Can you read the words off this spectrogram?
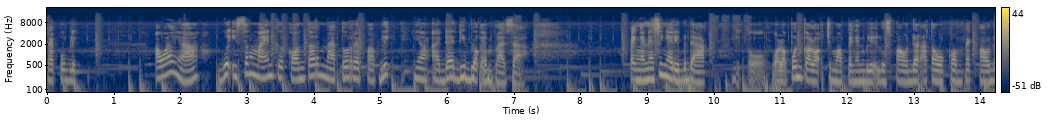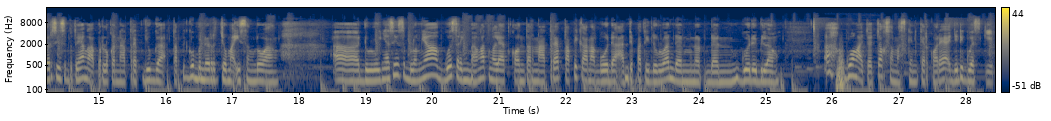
Republic. Awalnya gue iseng main ke counter Nature Republic yang ada di Blok M Plaza. Pengennya sih nyari bedak gitu. Walaupun kalau cuma pengen beli loose powder atau compact powder sih sebetulnya nggak perlu kena trap juga. Tapi gue bener cuma iseng doang. Uh, dulunya sih sebelumnya gue sering banget ngeliat counter natrap tapi karena gue udah antipati duluan dan menurut dan gue udah bilang ah gue nggak cocok sama skincare Korea jadi gue skip.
